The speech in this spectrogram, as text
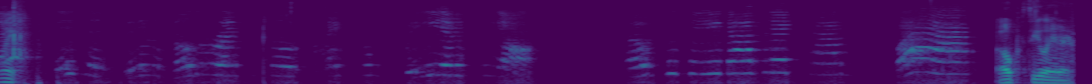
Wait. this has been another episode of BSCR. Hope to see you guys next time. Bye. Oh, see you later.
